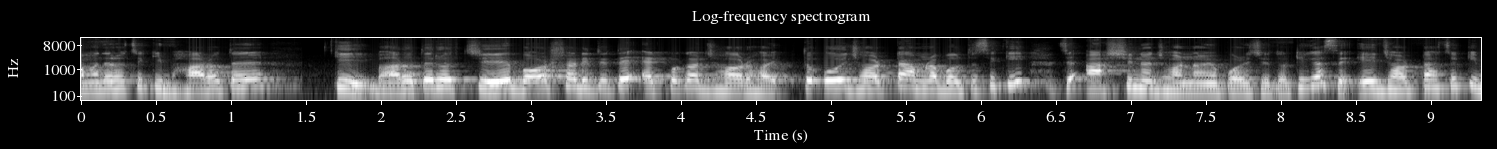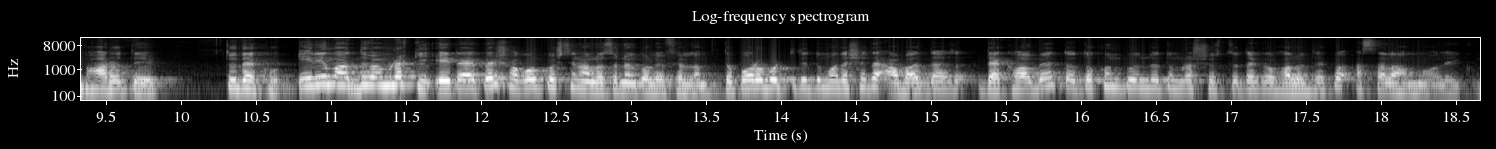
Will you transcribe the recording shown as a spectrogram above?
আমাদের হচ্ছে কি ভারতের কি? ভারতের হচ্ছে বর্ষা ঋতুতে এক প্রকার ঝড় হয়। তো ওই ঝড়টা আমরা বলতেছি কি? যে আশ্বিনা ঝড় নামে পরিচিত, ঠিক আছে? এই ঝড়টা হচ্ছে কি ভারতে তো দেখো, এরই মাধ্যমে আমরা কি? এই টাইপের সকল কোশ্চেন আলোচনা করে ফেললাম। তো পরবর্তীতে তোমাদের সাথে আবার দেখা হবে। ততক্ষণ পর্যন্ত তোমরা সুস্থ থেকো, ভালো থেকো। আসসালামু আলাইকুম।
